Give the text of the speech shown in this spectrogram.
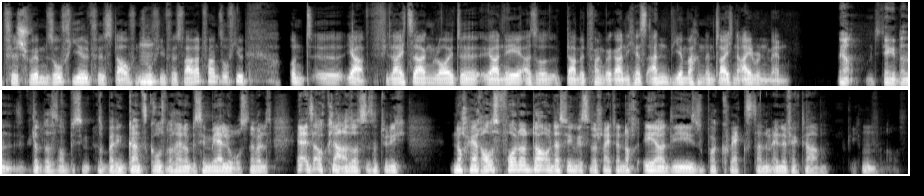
fürs Schwimmen so viel, fürs Laufen mhm. so viel, fürs Fahrradfahren so viel. Und äh, ja, vielleicht sagen Leute, ja, nee, also damit fangen wir gar nicht erst an, wir machen dann gleich einen Ironman. Ja, ich denke dann, ich glaube, das ist noch ein bisschen, also bei den ganz Großen wahrscheinlich noch ein bisschen mehr los, ne? Weil das, ja, ist auch klar, also es ist natürlich noch herausfordernder und deswegen wirst du wahrscheinlich dann noch eher die Super Quacks dann im Endeffekt haben. Gehe ich hm. davon aus.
